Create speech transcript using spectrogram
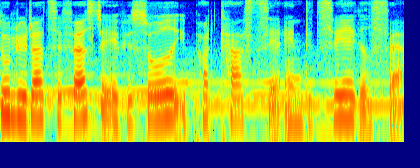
Du lytter til første episode i podcastserien Det Svækket Svær.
